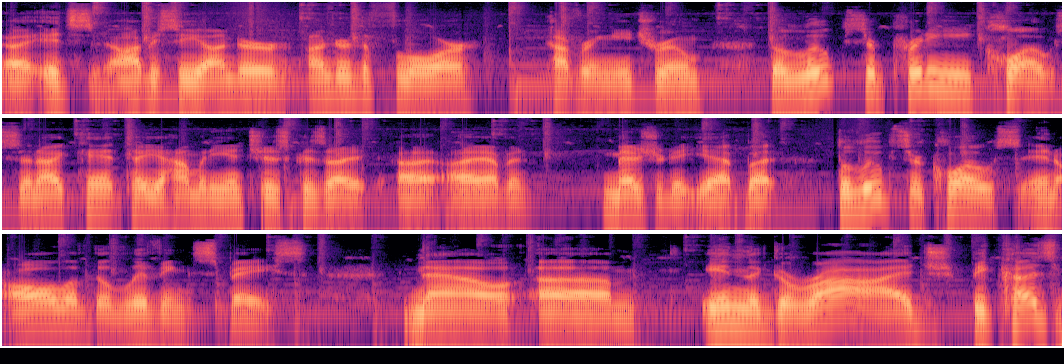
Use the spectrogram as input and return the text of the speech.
uh, it's obviously under under the floor, covering each room. The loops are pretty close, and I can't tell you how many inches because I, I I haven't measured it yet, but the loops are close in all of the living space. Now, um, in the garage, because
